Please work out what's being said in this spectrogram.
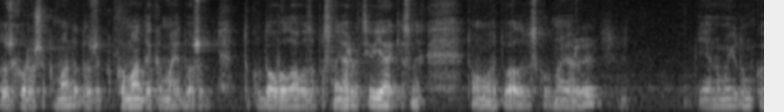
Дуже хороша команда, дуже команда, яка має досить таку довгу лаву запасних гравців якісних. Тому ми готували до складної гри. І, на мою думку,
